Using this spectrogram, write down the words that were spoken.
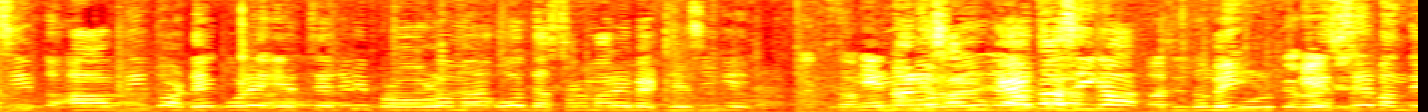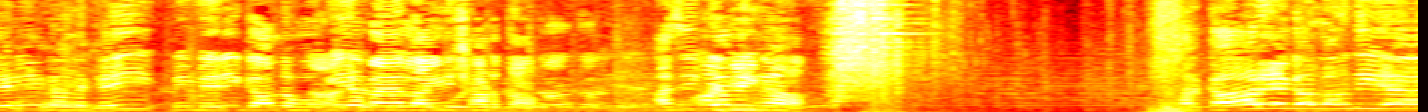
ਅਸੀਂ ਤਾਂ ਆਪਦੀ ਤੁਹਾਡੇ ਕੋਲੇ ਇੱਥੇ ਜਿਹੜੀ ਪ੍ਰੋਬਲਮ ਆ ਉਹ ਦੱਸਣ ਮਾਰੇ ਬੈਠੇ ਸੀਗੇ। ਇਹਨਾਂ ਨੇ ਸਾਨੂੰ ਕਹਿਤਾ ਸੀਗਾ ਵੀ ਇਸੇ ਬੰਦੇ ਨੇ ਇਹ ਗੱਲ ਕਹੀ ਵੀ ਮੇਰੀ ਗੱਲ ਹੋ ਗਈ ਆ ਮੈਂ ਲਾਈਨ ਛੱਡਦਾ। ਅਸੀਂ ਕਿਹਾ ਵੀ ਨਾ। ਸਰਕਾਰ ਇਹ ਗੱਲ ਆਂਦੀ ਹੈ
